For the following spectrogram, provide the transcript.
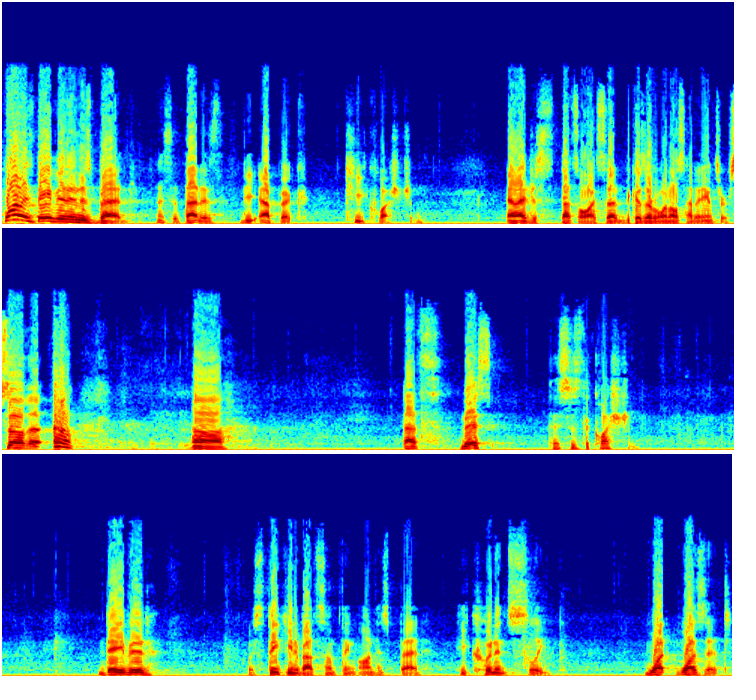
Why was David in his bed? I said, That is the epic key question. And I just, that's all I said because everyone else had an answer. So the, uh, that's, this, this is the question. David was thinking about something on his bed. He couldn't sleep. What was it?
